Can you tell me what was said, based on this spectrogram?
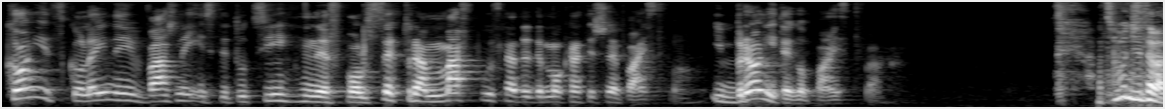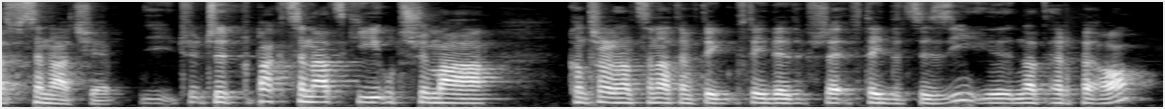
koniec kolejnej ważnej instytucji w Polsce, która ma wpływ na demokratyczne państwo i broni tego państwa. A co będzie teraz w Senacie? Czy, czy pakt senacki utrzyma kontrolę nad Senatem w tej, w tej, w tej decyzji y, nad RPO?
